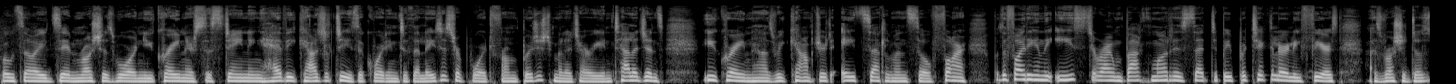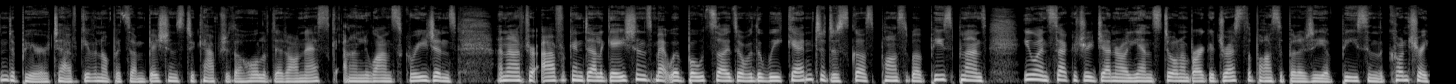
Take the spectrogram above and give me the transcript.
Both sides in Russia's war in Ukraine are sustaining heavy casualties, according to the latest report from British military intelligence. Ukraine has recaptured eight settlements so far, but the fighting in the east around Bakhmut is said to be particularly fierce, as Russia doesn't appear to have given up its ambitions to capture the whole of the Donetsk and Luhansk regions. And after African delegations met with both sides over the weekend to discuss possible peace plans, UN Secretary General Jens Stoltenberg addressed the possibility of peace in the country,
